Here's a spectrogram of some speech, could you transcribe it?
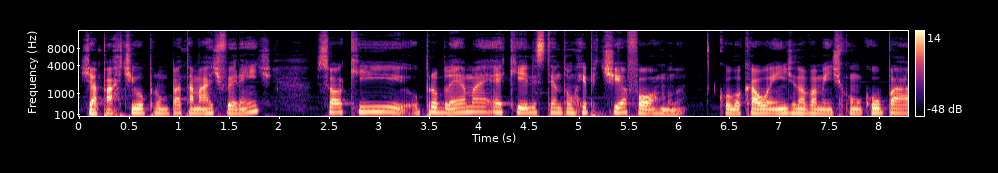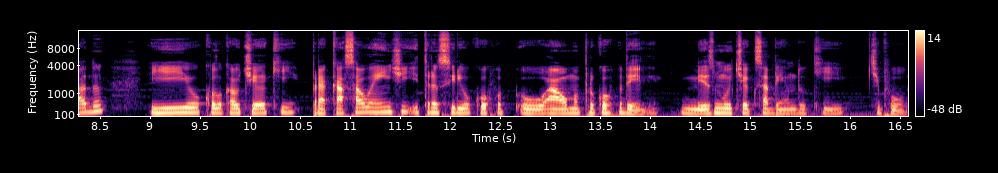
que já partiu para um patamar diferente. Só que o problema é que eles tentam repetir a fórmula, colocar o Andy novamente como culpado e o colocar o Chuck para caçar o Andy e transferir o corpo, a alma pro corpo dele, mesmo o Chuck sabendo que Tipo,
